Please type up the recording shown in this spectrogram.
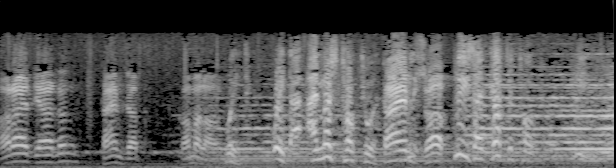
All right, Yardland. Time's up. Come along. Wait, wait. I, I must talk to her. Time's please, up. Please, I've got to talk to her. Please.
